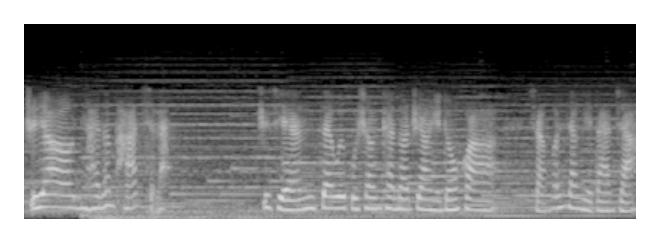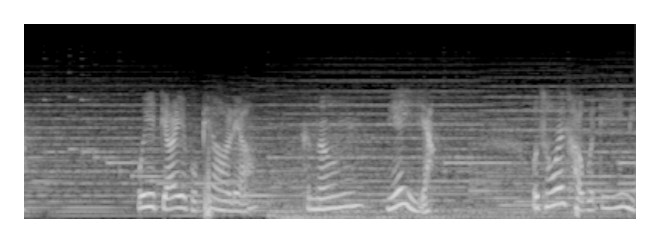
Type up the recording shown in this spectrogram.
只要你还能爬起来。之前在微博上看到这样一段话，想分享给大家。我一点也不漂亮，可能你也一样。我从未考过第一名，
